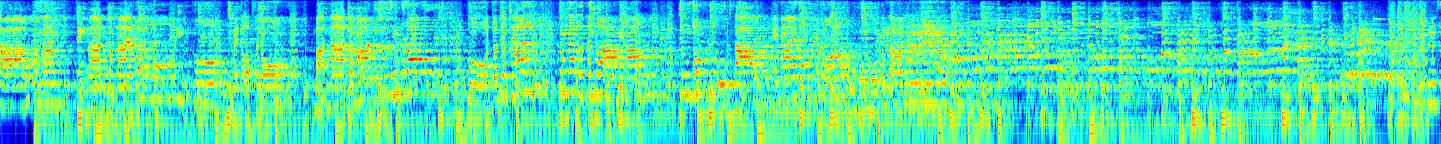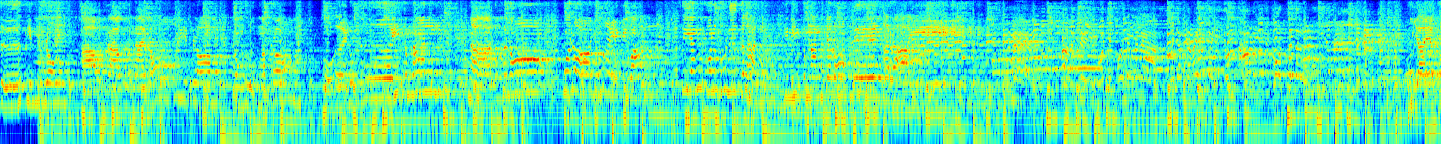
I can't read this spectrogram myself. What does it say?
สาวคนนั้นแต่งงานกับนายร้อยโทไม่ดอกสโน บ้านนาจะมาลืมเราโทจนยังฉันิมพ์ลง ข่าวคราวเจ้นายร้อยปลอม ลงรูปมาพร้อมโถเอ่ยลูกเอ้ยกำนันหน้าดูละน้องว่ารออยู่ไม่กี่วัน เสียงคนเขาลือกลั่นทีนี้กำนันจะร้องเพลงอะไรใหญ่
